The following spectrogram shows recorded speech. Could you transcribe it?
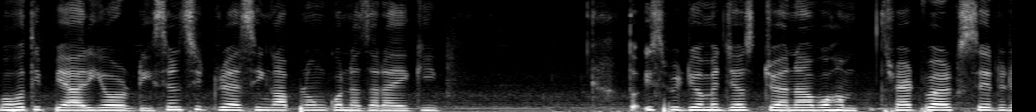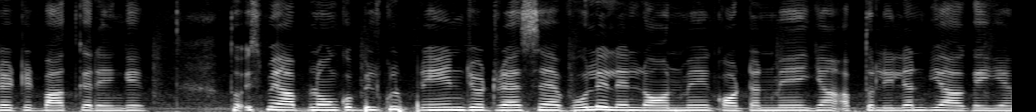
बहुत ही प्यारी और डिसेंट सी ड्रेसिंग आप लोगों को नज़र आएगी। तो इस वीडियो में जस्ट जो है ना, वो हम थ्रेड वर्क से रिलेटेड बात करेंगे। तो इसमें आप लोगों को बिल्कुल प्लेन जो ड्रेस है, वो ले लें लॉन में कॉटन में, या अब तो लीलन भी आ गई है।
